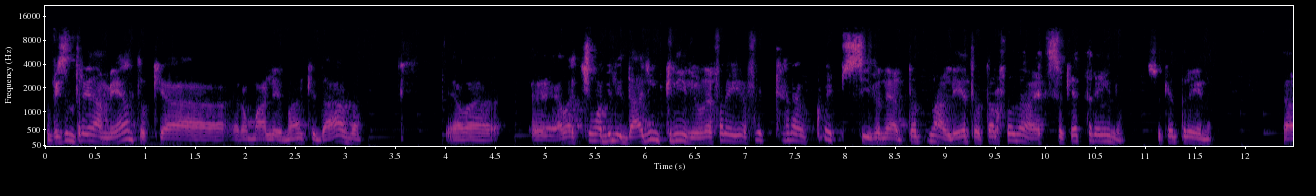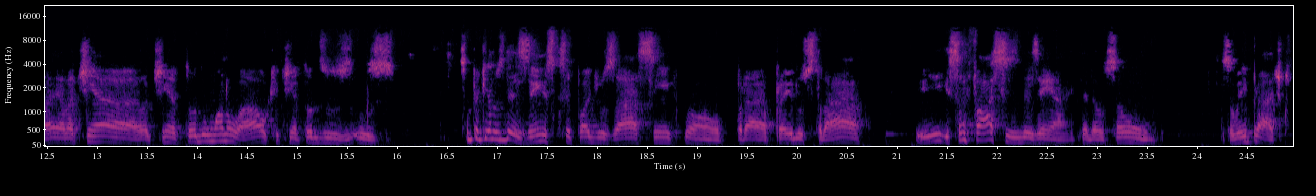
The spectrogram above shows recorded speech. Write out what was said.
Eu fiz um treinamento que a, era uma alemã que dava, ela, é, ela tinha uma habilidade incrível, né. Eu falei, eu falei, cara, como é possível, né? Tanto na letra, ela falou, não, isso aqui é treino, isso aqui é treino. Ela, ela tinha, ela tinha todo um manual que tinha todos os, os são pequenos desenhos que você pode usar assim para ilustrar e, são fáceis de desenhar, entendeu? São, são bem práticos.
